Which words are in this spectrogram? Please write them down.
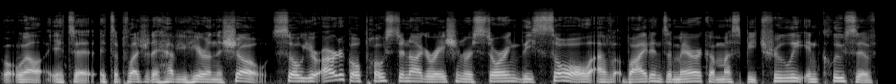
Well, it's a it's a pleasure to have you here on the show. So your article post inauguration restoring the soul of Biden's America must be truly inclusive.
